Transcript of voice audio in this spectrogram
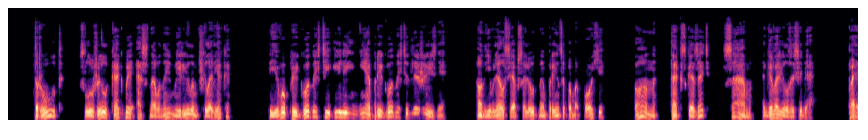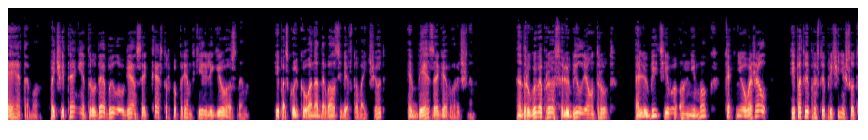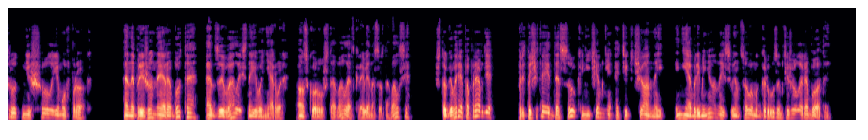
Труд служил как бы основным мерилом человека, его пригодности или непригодности для жизни. Он являлся абсолютным принципом эпохи, он, так сказать, сам говорил за себя. Поэтому почитание труда было у Ганса Касторпа прям-таки религиозным, и поскольку он отдавал себе в том отчет, безоговорочным. Другой вопрос, любил ли он труд, а любить его он не мог, как не уважал, и по той простой причине, что труд не шел ему впрок. А напряженная работа отзывалась на его нервах, он скоро уставал и откровенно сознавался, что, говоря по правде, предпочитает досуг ничем не отягченный, не обремененный свинцовым грузом тяжелой работы.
